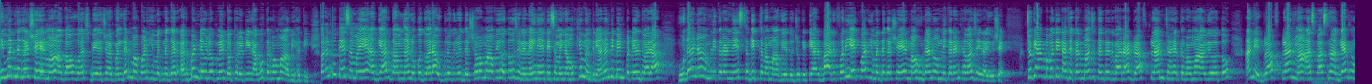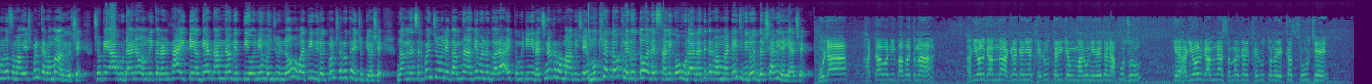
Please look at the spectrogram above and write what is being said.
હિંમતનગર શહેરમાં અગાઉ વર્ષ બે હજાર પંદરમાં પણ હિંમતનગર અર્બન ડેવલપમેન્ટ ઓથોરિટી લાગુ કરવામાં આવી હતી. પરંતુ તે સમયે અગિયાર ગામના લોકો દ્વારા ઉગ્ર વિરોધ દર્શાવવામાં આવ્યો હતો, જેને લઈને તે સમયના મુખ્યમંત્રી આનંદીબેન પટેલ દ્વારા હુડાના અમલીકરણને સ્થગિત કરવામાં આવ્યું હતું, જોકે ત્યારબાદ ફરી એકવાર હિંમતનગર શહેરમાં હુડાનું અમલીકરણ થવા જઈ રહ્યું છે. જોકે આ બાબતે તાજેતરમાં જ તંત્ર દ્વારા ડ્રાફ્ટ પ્લાન જાહેર કરવામાં આવ્યો હતો અને ડ્રાફ્ટ પ્લાનમાં આસપાસના અગિયાર ગામોનો સમાવેશ પણ કરવામાં આવ્યો છે. જોકે આ હુડાના અમલીકરણ થાય તે અગિયાર ગામના વ્યક્તિઓને મંજૂર ન હોવાથી વિરોધ પણ શરૂ થઈ ચૂક્યો છે. ગામના સરપંચો અને ગામના આગેવાનો દ્વારા એક કમિટીની રચના કરવામાં આવી છે. મુખ્ય તો ખેડૂતો અને સ્થાનિકો હુડા રદ કરવા માટે જ વિરોધ દર્શાવી રહ્યા છે. હુડા હટાવોની બાબતમાં અડિયોલ ગામના અગ્રગણ્ય ખેડૂત તરીકે હું મારું નિવેદન આપું છું. કે હડિયોલ ગામના સમગ્ર ખેડૂતોનો એક જ સૂર છે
